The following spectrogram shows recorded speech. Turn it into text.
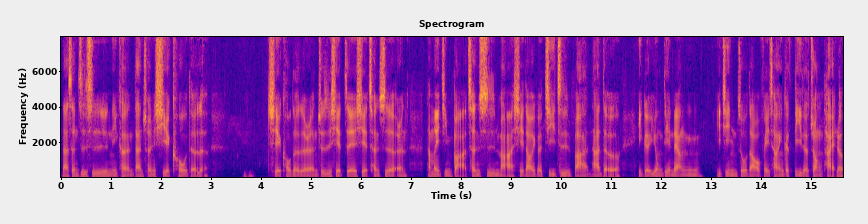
那甚至是你可能单纯写 code 的。写 code 的人，就是写这些写程式的人，他们已经把程式码写到一个极致，把它的一个用电量已经做到非常一个低的状态了。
